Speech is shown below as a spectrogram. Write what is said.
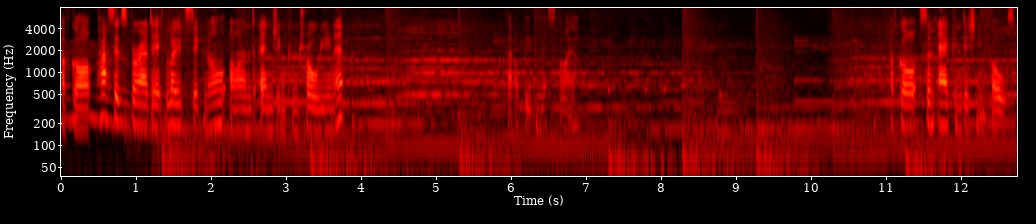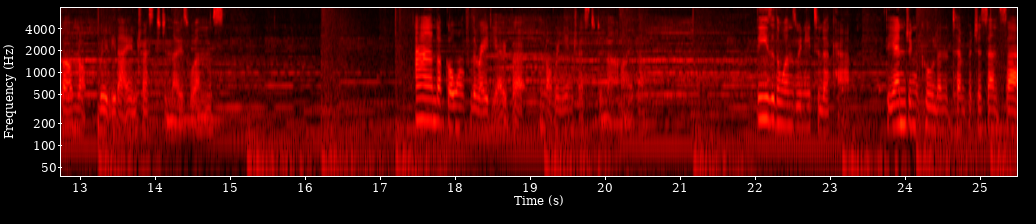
I've got passive sporadic load signal and engine control unit. That'll be the misfire. I've got some air conditioning faults, but I'm not really that interested in those ones. And I've got one for the radio, but I'm not really interested in that either. These are the ones we need to look at. The engine coolant temperature sensor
